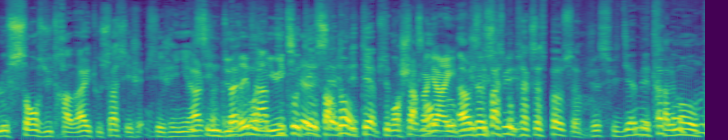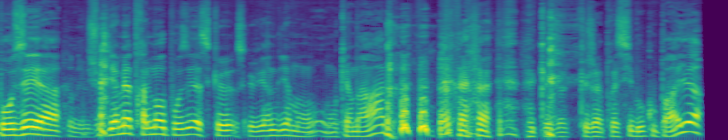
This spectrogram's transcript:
le sens du travail, tout ça, c'est génial. C'est une durée, on a un petit côté CFDT absolument charmant. Que ça se passe. Je suis diamétralement opposé à, je suis diamétralement opposé à ce que, ce que vient de dire mon, camarade, que, que j'apprécie beaucoup par ailleurs.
